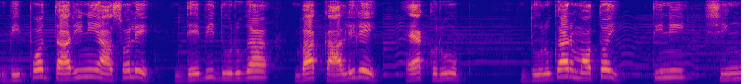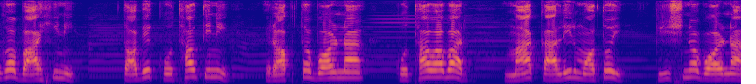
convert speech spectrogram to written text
বিপদদারিণী আসলে দেবী দুর্গা বা কালীরই এক রূপ। দুর্গার মতোই তিনি সিংহবাহিনী। তবে কোথাও তিনি রক্তবর্ণা, কোথাও আবার মা কালীর মতোই কৃষ্ণবর্ণা।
